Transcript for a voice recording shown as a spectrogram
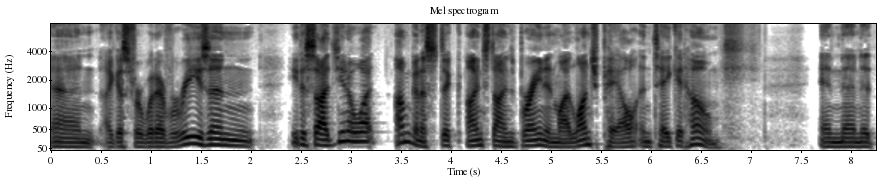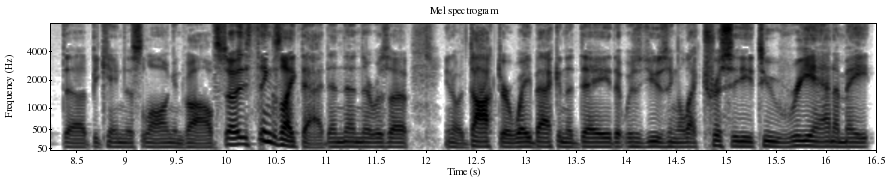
And i guess for whatever reason he decides you know what? I'm going to stick einstein's brain in my lunch pail and take it home and then it uh, became this long involved so things like that and then there was a you know a doctor way back in the day that was using electricity to reanimate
